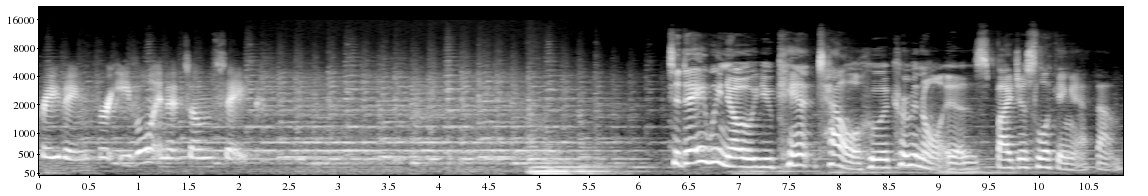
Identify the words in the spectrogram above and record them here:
craving for evil in its own sake. Today we know you can't tell who a criminal is by just looking at them.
